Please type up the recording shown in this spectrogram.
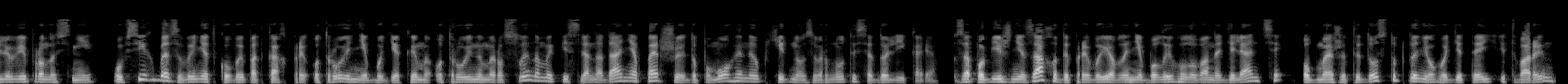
Льові проносні у всіх без винятку випадках при отруєнні будь-якими отруйними рослинами після надання першої допомоги необхідно звернутися до лікаря. Запобіжні заходи при виявленні болиголова на ділянці, обмежити доступ до нього дітей і тварин,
